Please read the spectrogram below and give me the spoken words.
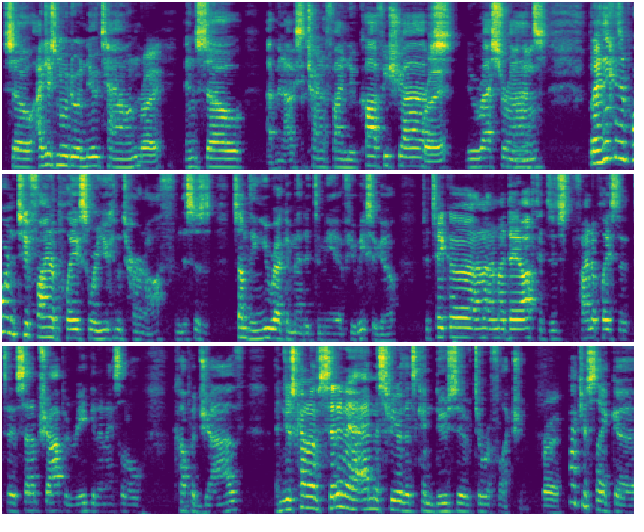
So I just moved to a new town, right and so I've been obviously trying to find new coffee shops, Right. new restaurants. But I think it's important to find a place where you can turn off. And this is something you recommended to me a few weeks ago to take a, on, on my day off to just find a place to, to set up shop and read, get a nice little cup of Jav, and just kind of sit in an atmosphere that's conducive to reflection. right Not just like uh,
